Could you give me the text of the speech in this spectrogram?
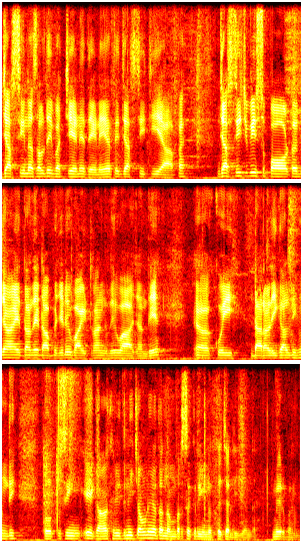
ਜਰਸੀ ਨਸਲ ਦੇ ਬੱਚੇ ਇਹਨੇ ਦੇਣੇ ਆ ਤੇ ਜਰਸੀ 'ਚ ਹੀ ਆਪ ਹੈ। ਜਰਸੀ 'ਚ ਵੀ ਸਪੌਟ ਜਾਂ ਇਦਾਂ ਦੇ ਡੱਬ ਜਿਹੜੇ ਵਾਈਟ ਰੰਗ ਦੇ ਉਹ ਆ ਜਾਂਦੇ ਆ। ਕੋਈ ਡਰ ਵਾਲੀ ਗੱਲ ਨਹੀਂ ਹੁੰਦੀ। ਤਾਂ ਤੁਸੀਂ ਇਹ ਗਾਂ ਖਰੀਦਣੀ ਚਾਹੁੰਦੇ ਆ ਤਾਂ ਨੰਬਰ ਸਕਰੀਨ ਉੱਤੇ ਚੱਲੀ ਜਾਂਦਾ ਮਿਹਰਬਾਨੀ।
